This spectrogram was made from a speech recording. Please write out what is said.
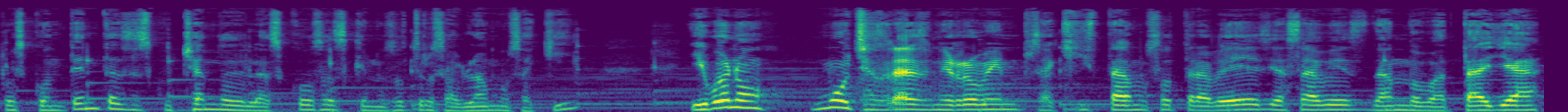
pues contentas escuchando de las cosas que nosotros hablamos aquí. Y bueno, muchas gracias mi Robin, pues aquí estamos otra vez, ya sabes, dando batalla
